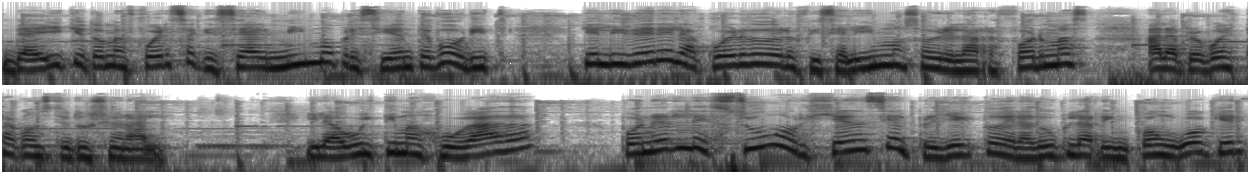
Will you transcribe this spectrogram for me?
De ahí que tome fuerza que sea el mismo presidente Boric quien lidere el acuerdo del oficialismo sobre las reformas a la propuesta constitucional. Y la última jugada ponerle suma urgencia al proyecto de la dupla Rincón-Walker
